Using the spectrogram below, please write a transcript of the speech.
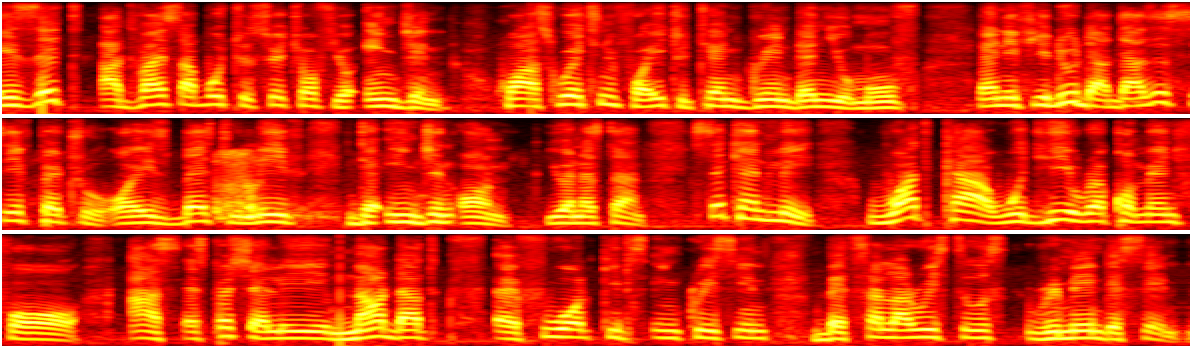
is it advisable to switch off your engine whilst waiting for it to turn green, then you move? And if you do that, does it save petrol or is best to leave the engine on? You understand? Secondly, what car would he recommend for us, especially now that uh, fuel keeps increasing, but salaries still remain the same?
